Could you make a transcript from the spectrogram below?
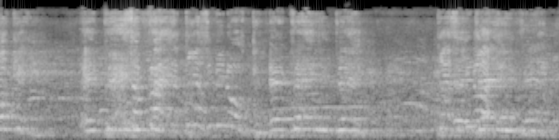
Ok. E very Sta parte 13 minuti. E very bad. 13 E very minuti.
